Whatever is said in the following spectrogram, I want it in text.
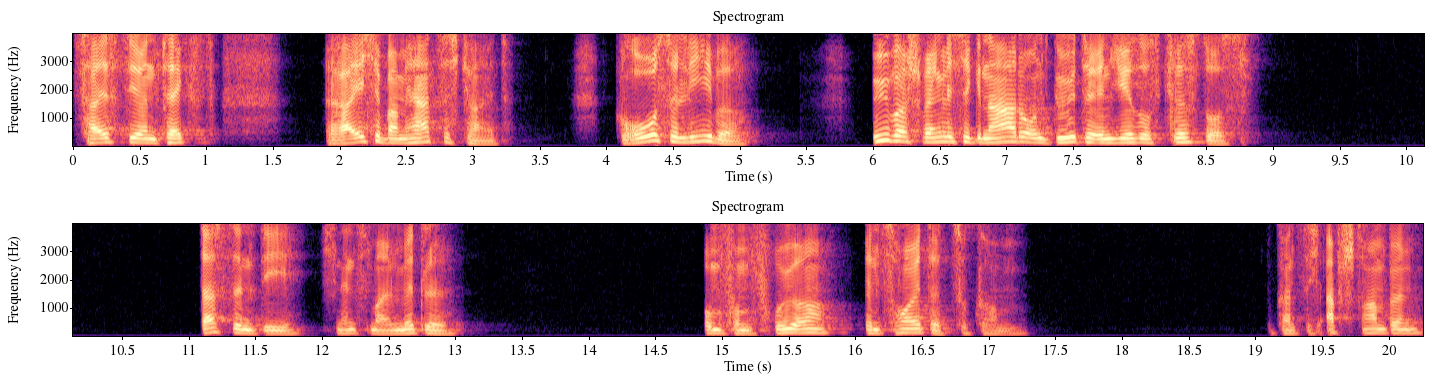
Es das heißt hier im Text, reiche Barmherzigkeit, große Liebe, überschwängliche Gnade und Güte in Jesus Christus. Das sind die, ich nenne es mal Mittel, um vom Früher ins Heute zu kommen. Du kannst dich abstrampeln,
